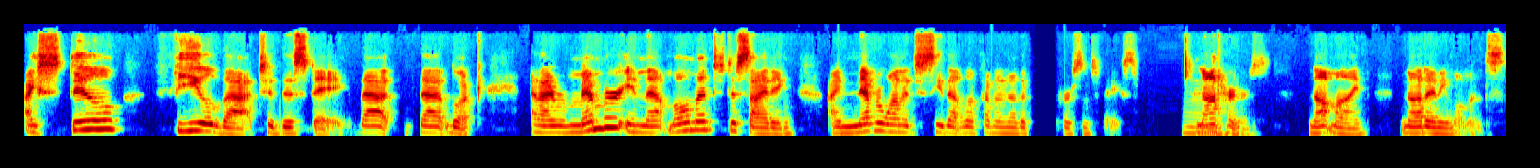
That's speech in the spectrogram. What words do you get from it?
I still feel that to this day, that, that look. And I remember in that moment deciding I never wanted to see that look on another person's face, mm-hmm. not hers, not mine, not any woman's.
